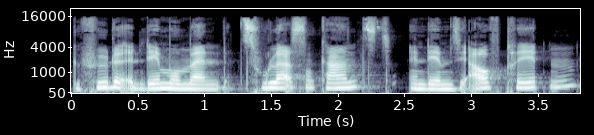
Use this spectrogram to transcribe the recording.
Gefühle in dem Moment zulassen kannst, in dem sie auftreten.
